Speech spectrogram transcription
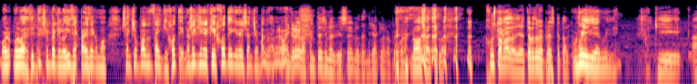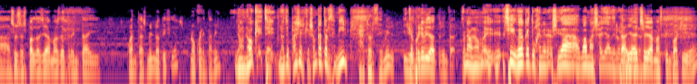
vuel- vuelvo a decirte, siempre que lo dices parece como Sancho Panza y Quijote. No sé quién es Quijote y quién es Sancho Panza, pero Yo bueno. creo que la gente si nos viese lo tendría claro, pero bueno, no vamos a decirlo. Justo Amado, director de Mepres, ¿qué tal? ¿Cómo Muy estás? bien, muy bien. Aquí a sus espaldas ya más de 30 y... ¿Cuántas mil noticias? No, 40 mil. No, no, que te- no te pases, que son 14.000. 14 mil. ¿Y ¿Qué? yo por qué he visto 30? No, no, eh, eh, sí, veo que tu generosidad va más allá de los Te había hecho ya más tiempo aquí, ¿eh?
